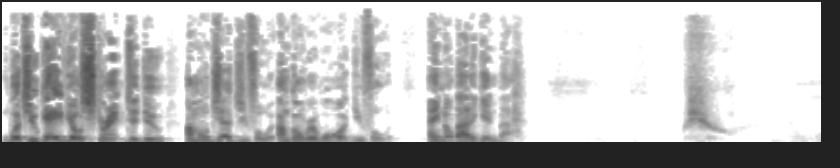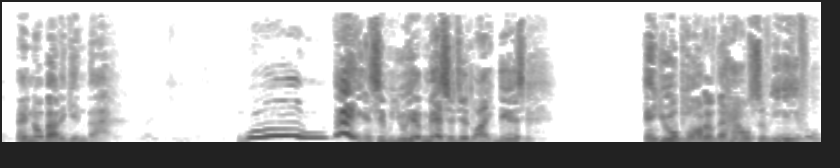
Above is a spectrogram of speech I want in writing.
what you gave your strength to do, I'm going to judge you for it. I'm going to reward you for it. Ain't nobody getting by. Whew. Ain't nobody getting by. Woo! Hey, and see, when you hear messages like this, and you're part of the house of evil,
